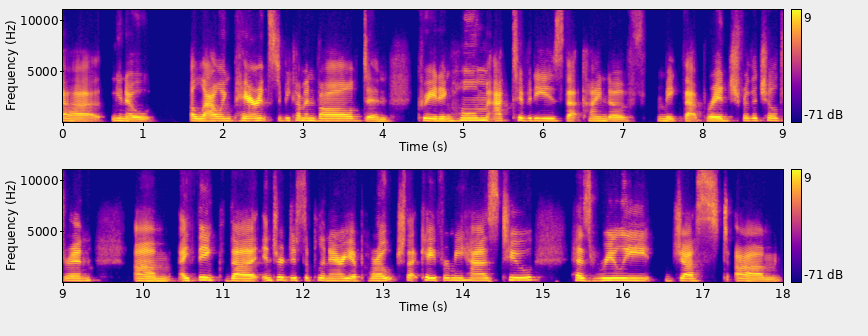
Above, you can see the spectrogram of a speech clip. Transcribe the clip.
uh, you know, allowing parents to become involved and creating home activities that kind of make that bridge for the children. Um, I think the interdisciplinary approach that K for me has too has really just, um,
